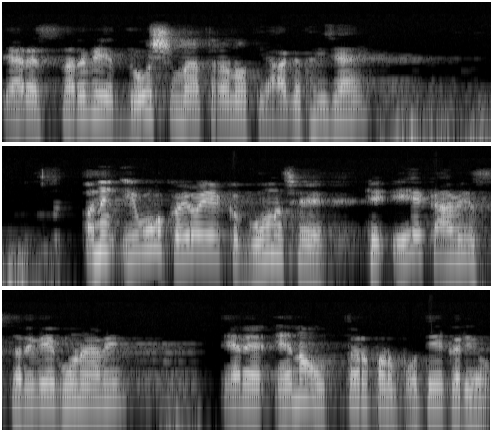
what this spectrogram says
ત્યારે સર્વે દોષ માત્રનો ત્યાગ થઈ જાય? અને એવો કયો એક ગુણ છે કે એક આવે, સર્વે ગુણ આવે? ત્યારે એનો ઉત્તર પણ પોતે કર્યો,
